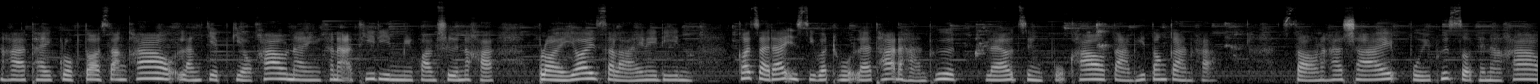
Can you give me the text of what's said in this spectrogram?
นะคะไถกลบต่อสั่งข้าวหลังเก็บเกี่ยวข้าวในขณะที่ดินมีความชื้นนะคะ ปล่อยย่อยสลายในดิน ก็จะได้อินทรีย์วัตถุและธาตุอาหารพืช แล้วจึงปลูกข้าวตามที่ต้องการค่ะ 2. นะคะใช้ปุ๋ยพืชสดในนาข้าว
